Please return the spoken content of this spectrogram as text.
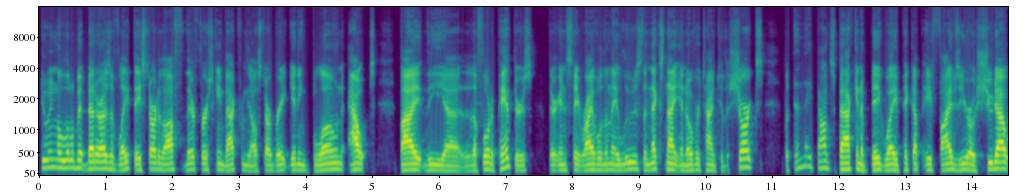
doing a little bit better as of late. They started off their first game back from the All Star break, getting blown out by the uh, the Florida Panthers, their in-state rival. Then they lose the next night in overtime to the Sharks, but then they bounce back in a big way, pick up a 5-0 shootout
